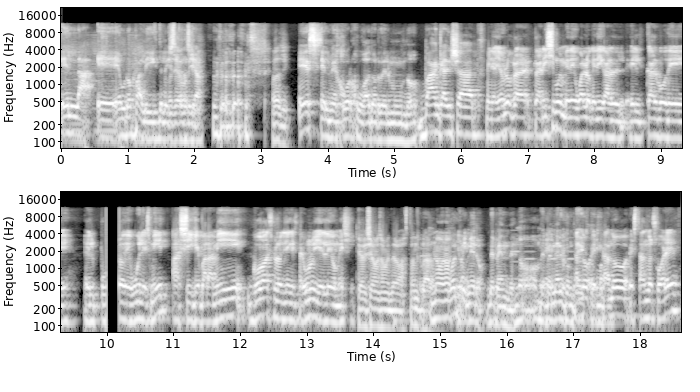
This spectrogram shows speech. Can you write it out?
en la eh, Europa League de la Pues historia, Ahora sí. es el mejor jugador del mundo. Bank and shot. Mira, yo hablo clar- clarísimo y me da igual lo que diga el, el calvo de. El de Will Smith. Así que para mí, Goat solo tiene que estar uno y el Leo Messi. Que a ver si vamos a meter bastante. Claro. No, no, o el primero, depende. No, hombre, depende del contexto. Estando, estando, estando Suárez,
